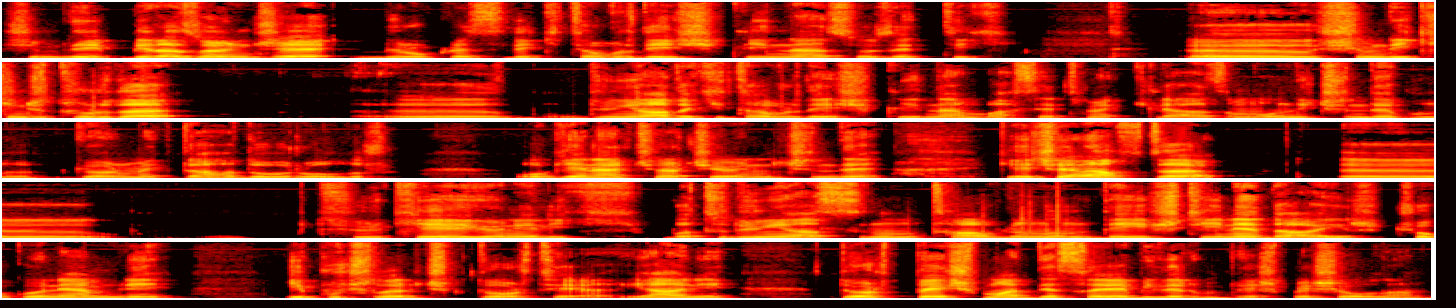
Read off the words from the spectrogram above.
Şimdi biraz önce bürokrasideki tavır değişikliğinden söz ettik. Ee, şimdi ikinci turda e, dünyadaki tavır değişikliğinden bahsetmek lazım. Onun için de bunu görmek daha doğru olur. O genel çerçevenin içinde. Geçen hafta e, Türkiye'ye yönelik Batı dünyasının tavrının değiştiğine dair çok önemli ipuçları çıktı ortaya. Yani 4-5 madde sayabilirim peş peşe olan.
